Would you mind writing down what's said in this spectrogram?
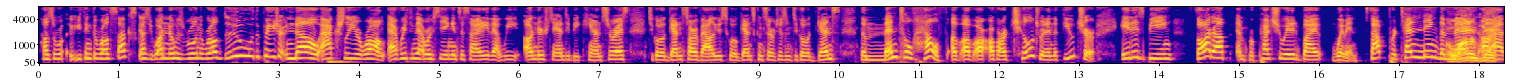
How's the world? You think the world sucks? Guys, you want to know who's ruling the world? Ooh, the patriarch. No, actually, you're wrong. Everything that we're seeing in society that we understand to be cancerous, to go against our values, to go against conservatism, to go against the mental health of, of, our, of our children in the future, it is being thought up and perpetuated by women. Stop pretending the lot men are, men,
